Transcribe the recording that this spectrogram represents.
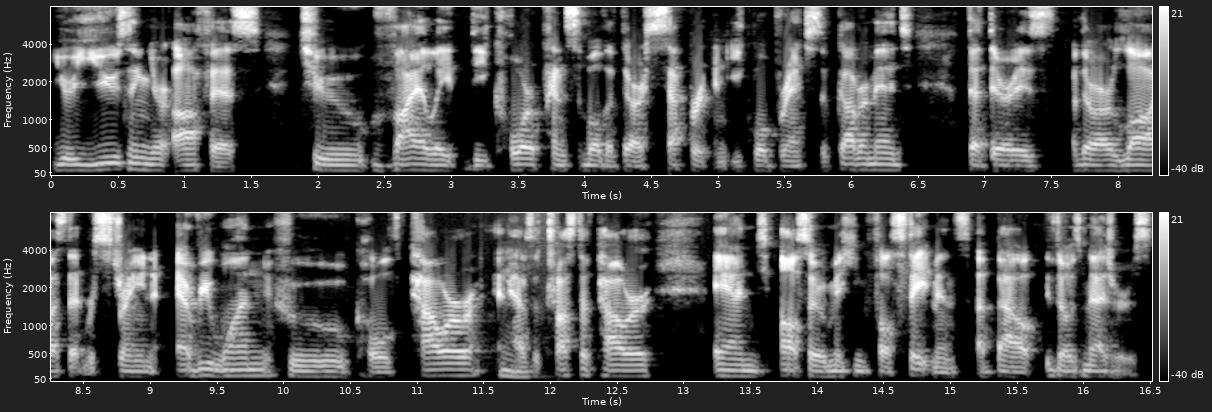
you're using your office to violate the core principle that there are separate and equal branches of government that there is there are laws that restrain everyone who holds power and has a trust of power and also making false statements about those measures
